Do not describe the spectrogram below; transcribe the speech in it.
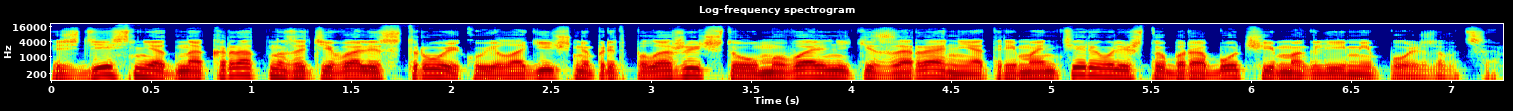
Здесь неоднократно затевали стройку, и логично предположить, что умывальники заранее отремонтировали, чтобы рабочие могли ими пользоваться.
